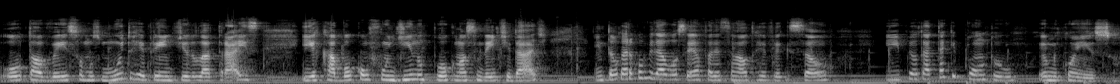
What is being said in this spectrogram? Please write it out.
ou talvez fomos muito repreendidos lá atrás e acabou confundindo um pouco nossa identidade. Então quero convidar você a fazer essa auto-reflexão e perguntar até que ponto eu me conheço,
